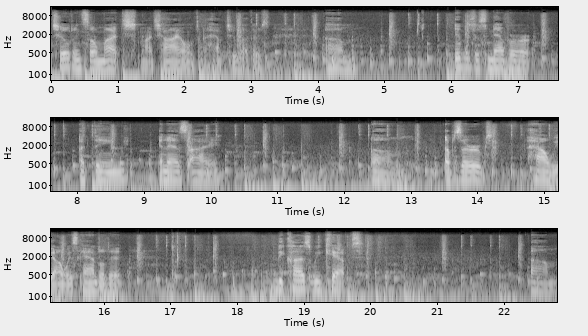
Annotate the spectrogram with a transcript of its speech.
children so much, my child, I have two others um, it was just never a thing. And as I um, observed how we always handled it, because we kept um,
